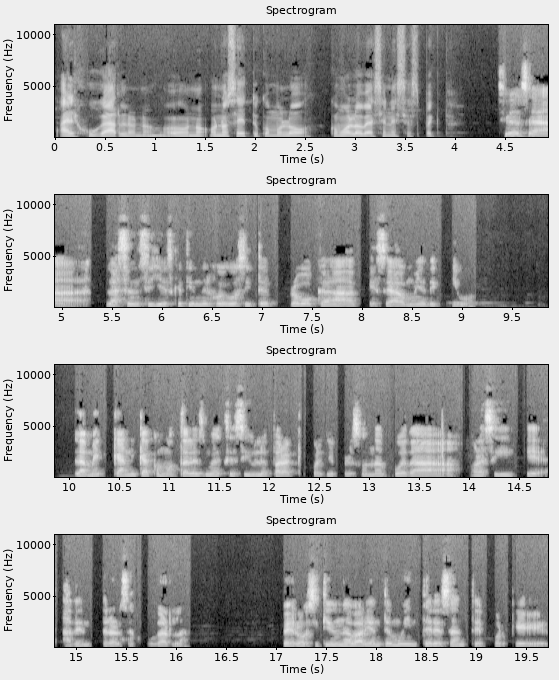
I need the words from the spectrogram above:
al jugarlo, ¿no? O no, o no sé tú cómo lo, cómo lo ves en ese aspecto. Sí, o sea, la sencillez que tiene el juego sí te provoca que sea muy adictivo la mecánica como tal es muy accesible para que cualquier persona pueda ahora sí que adentrarse a jugarla. Pero sí tiene una variante muy interesante porque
